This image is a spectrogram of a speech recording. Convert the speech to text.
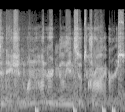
Destination 100 million subscribers.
